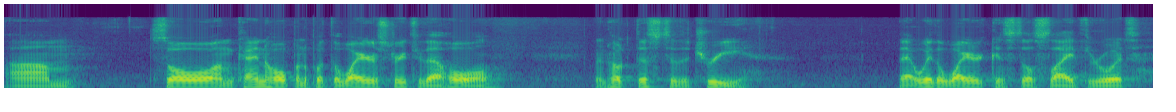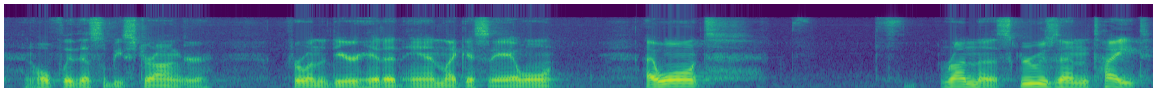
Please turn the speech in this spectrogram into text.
Um, so I'm kind of hoping to put the wire straight through that hole, and hook this to the tree. That way the wire can still slide through it, and hopefully this will be stronger for when the deer hit it. And like I say, I won't, I won't run the screws in tight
